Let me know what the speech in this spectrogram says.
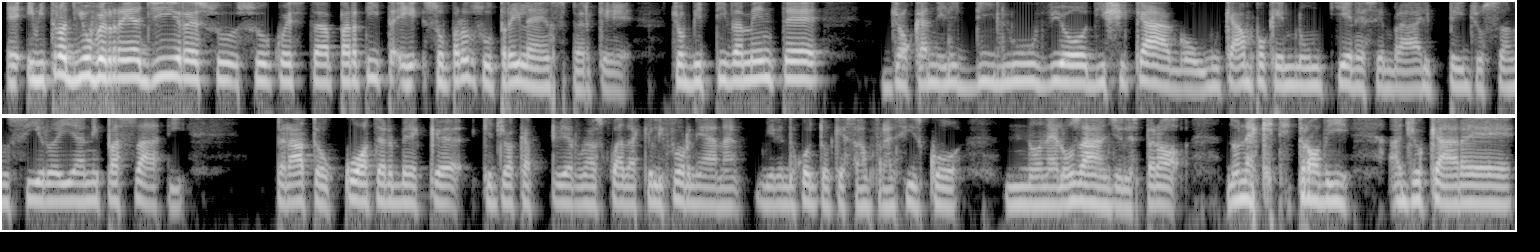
Eh, eviterò di overreagire su, su questa partita e soprattutto su Trey Lance perché cioè, obiettivamente gioca nel diluvio di Chicago, un campo che non tiene, sembra il peggio San Siro degli anni passati peraltro quarterback che gioca per una squadra californiana, mi rendo conto che San Francisco non è Los Angeles, però non è che ti trovi a giocare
